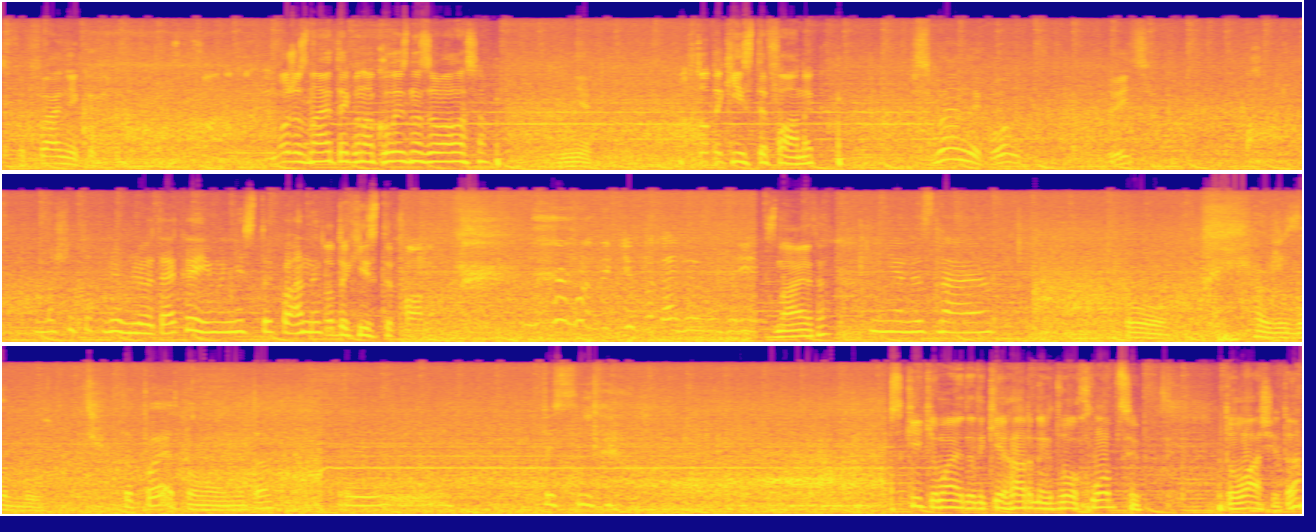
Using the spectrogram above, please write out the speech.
Стефаніка? Може, знаєте, як вона колись називалася? Ні. А хто такий Стефаник? Письменник, вон. Дивіться. Може тут бібліотека імені Стефаник? Хто такий Стефаник? Такі питання задають. Знаєте? Ні, не знаю. О, я вже забув. Та поет, по-моєму, так? Тобто, Скільки маєте таких гарних двох хлопців, то ваші, так?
